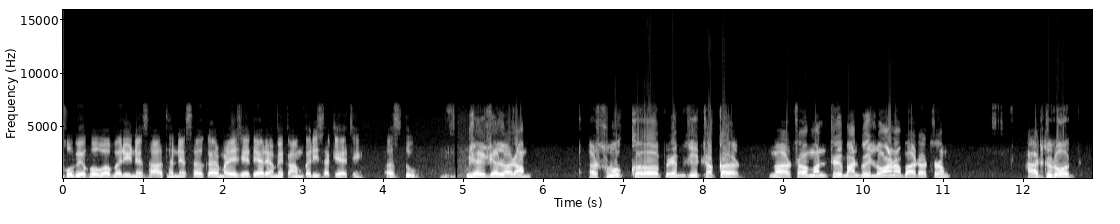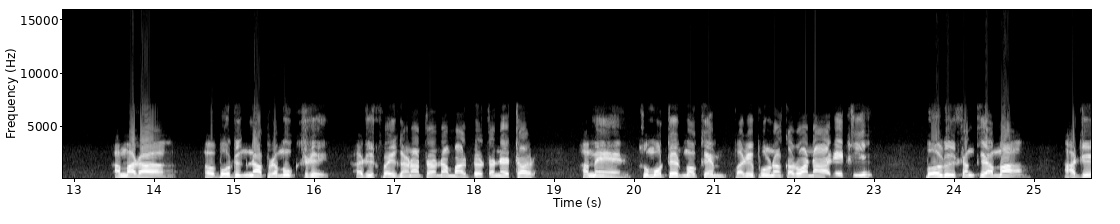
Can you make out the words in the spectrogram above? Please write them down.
ખોબે ખોબા ભરીને સાથ અને સહકાર મળે છે ત્યારે અમે કામ કરી શકીએ છીએ. અસ્તુ. જય જલારામ. હસમુખ પ્રેમજી ઠક્કર સહમંત્રી માંડવી લોહાણા બાળ આશ્રમ. આજરોજ અમારા બોર્ડિંગના પ્રમુખ શ્રી હરીશભાઈ ગણાત્રાના માર્ગદર્શન હેઠળ અમે ચુમ્મોતેરમો કેમ્પ પરિપૂર્ણ કરવાના આરે છીએ. બહોળી સંખ્યામાં આજે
